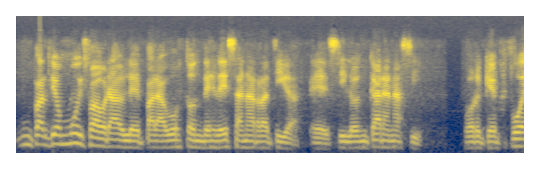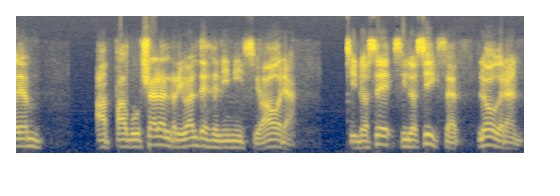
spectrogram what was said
un, partido muy favorable para Boston desde esa narrativa, eh, si lo encaran así, porque pueden apabullar al rival desde el inicio. Ahora, si los, si los Sixers logran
